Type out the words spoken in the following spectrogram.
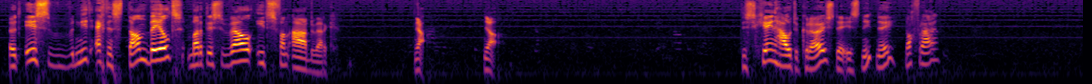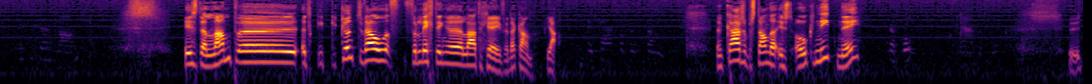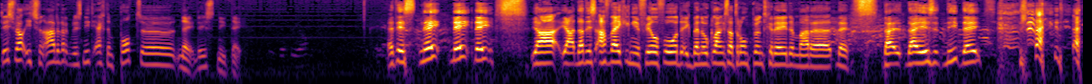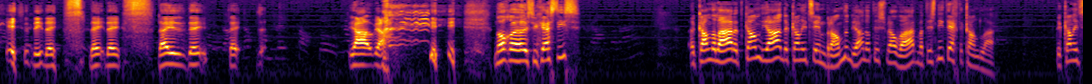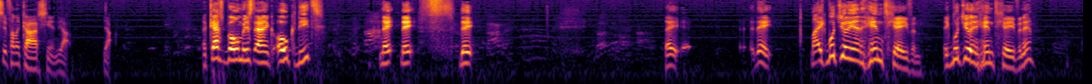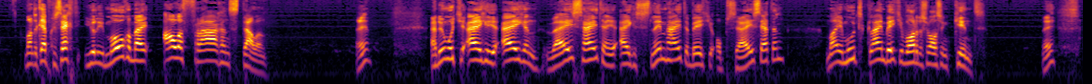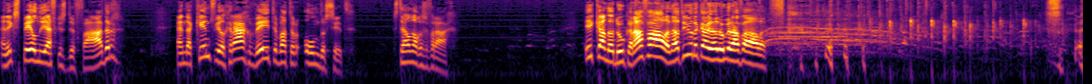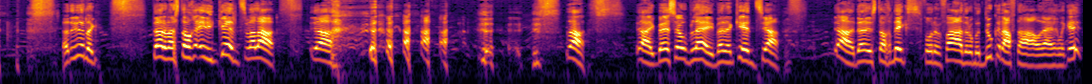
Het is niet echt een standbeeld, maar het is wel iets van aardewerk. Ja. Ja. Het is geen houten kruis, dat is niet. Nee, nog vragen? Is de lamp, uh, het, je kunt wel verlichting uh, laten geven, dat kan, ja. Een kaars op een is het ook niet, nee. Het is wel iets van aardewerk, maar het is niet echt een pot. Uh, nee, dat is het niet, nee. Het is, nee, nee, nee. Ja, ja, dat is afwijking in veel woorden. Ik ben ook langs dat rondpunt gereden, maar nee, daar, daar is het niet, nee. nee, daar is het niet, nee. Nee, nee, nee, nee. nee. Ja, ja. Nog uh, suggesties? Een kandelaar, het kan, ja, er kan iets in branden, ja, dat is wel waar, maar het is niet echt een kandelaar. Er kan iets van een kaarsje in, ja. ja. Een kerstboom is het eigenlijk ook niet. Nee, nee, nee. Nee, nee. Maar ik moet jullie een hint geven. Ik moet jullie een hint geven, hè. Want ik heb gezegd, jullie mogen mij alle vragen stellen. Hè? En nu moet je eigen, je eigen wijsheid en je eigen slimheid een beetje opzij zetten. Maar je moet een klein beetje worden zoals een kind. Nee? En ik speel nu even de vader. En dat kind wil graag weten wat eronder zit. Stel nog eens een vraag. Ik kan dat ook eraf halen. Natuurlijk kan je dat ook eraf halen. Natuurlijk. Daar was toch één kind. Voilà. Ja. nou, ja, ik ben zo blij met een kind. Ja. ja, dat is toch niks voor een vader om het doek eraf te halen eigenlijk, hè?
